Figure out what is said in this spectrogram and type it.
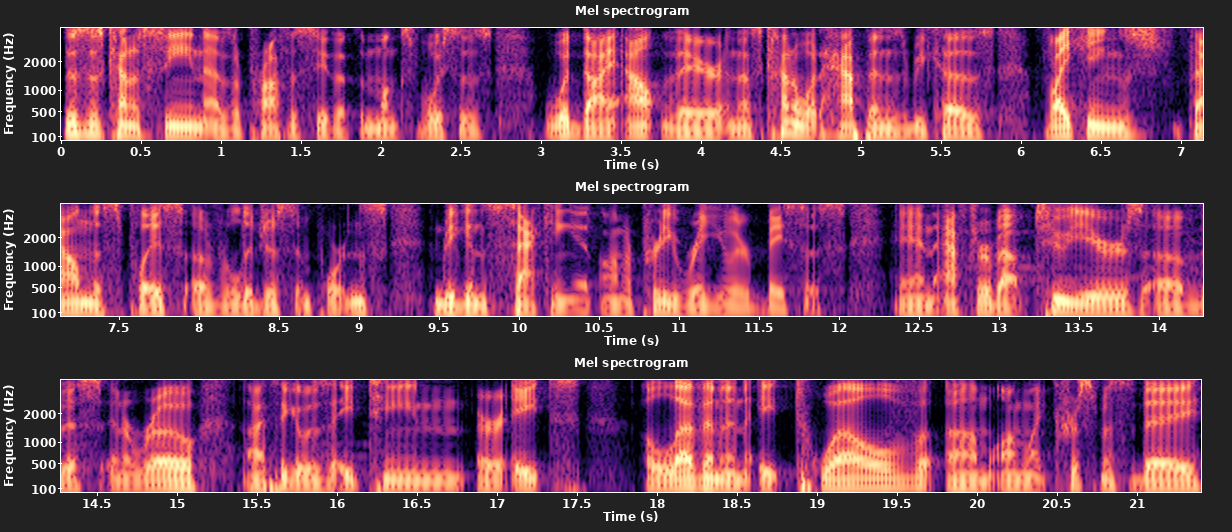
This is kind of seen as a prophecy that the monks' voices would die out there. And that's kind of what happens because Vikings found this place of religious importance and began sacking it on a pretty regular basis. And after about two years of this in a row, I think it was 18 or 8 11 and 812 um, on like christmas day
